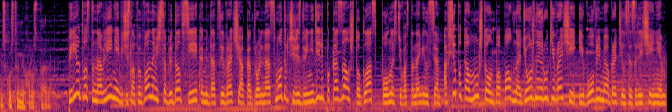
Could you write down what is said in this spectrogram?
искусственный хрусталик. Период восстановления Вячеслав Иванович соблюдал все рекомендации врача. Контрольный осмотр через две недели показал, что глаз полностью восстановился. А все потому, что он попал в надежные руки врачей и вовремя обратился за лечением.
